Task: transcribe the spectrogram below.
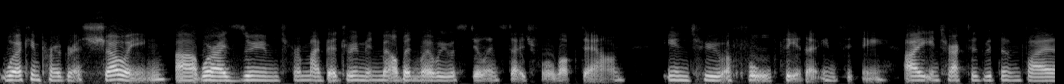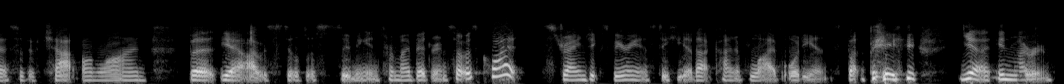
work in progress showing uh, where I zoomed from my bedroom in Melbourne, where we were still in stage four lockdown, into a full theatre in Sydney. I interacted with them via sort of chat online, but yeah, I was still just zooming in from my bedroom. So it was quite strange experience to hear that kind of live audience, but be yeah, in my room.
